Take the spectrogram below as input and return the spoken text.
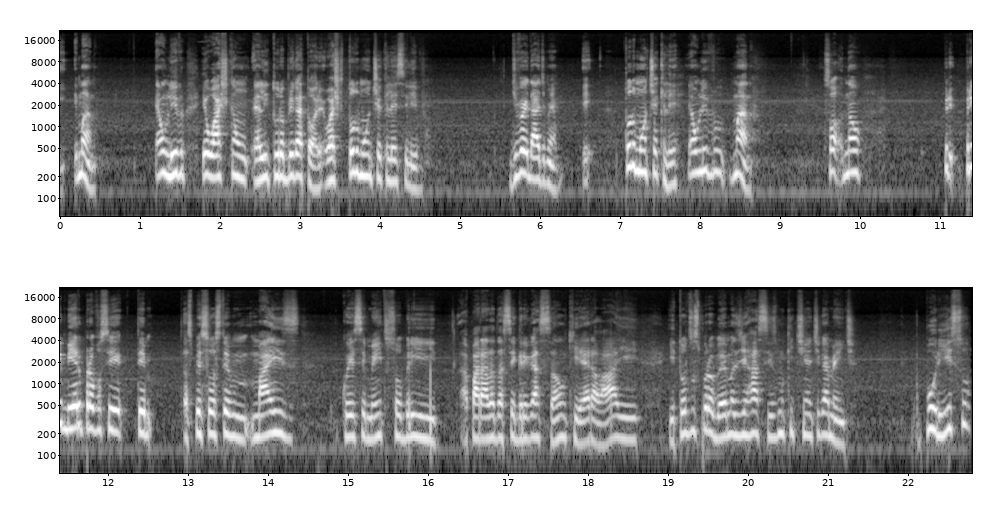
E, e mano, é um livro, eu acho que é, um, é leitura obrigatória. Eu acho que todo mundo tinha que ler esse livro. De verdade mesmo. E, todo mundo tinha que ler. É um livro, mano. Só não pr primeiro para você ter as pessoas ter mais conhecimento sobre a parada da segregação que era lá e, e todos os problemas de racismo que tinha antigamente. Por isso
